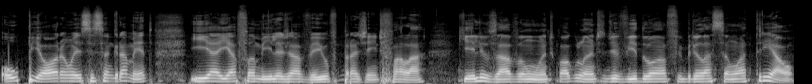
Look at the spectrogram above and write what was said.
ou pioram esse sangramento. E aí a família já veio para a gente falar que ele usava um anticoagulante devido a uma fibrilação atrial.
